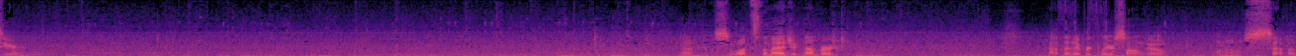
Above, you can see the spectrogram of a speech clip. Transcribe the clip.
easier. Okay, so what's the magic number? How'd that Everclear song go? 107?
